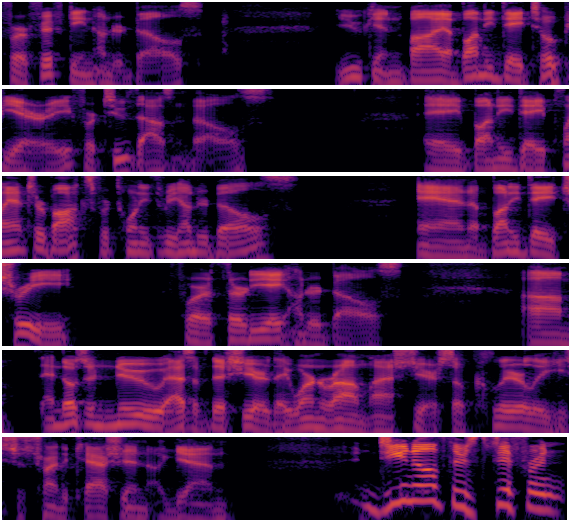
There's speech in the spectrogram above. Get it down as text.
for fifteen hundred bells. You can buy a Bunny Day topiary for two thousand bells. A Bunny Day planter box for twenty three hundred bells. And a Bunny Day tree for thirty eight hundred bells. Um, and those are new as of this year. They weren't around last year, so clearly he's just trying to cash in again. Do you know if there's different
